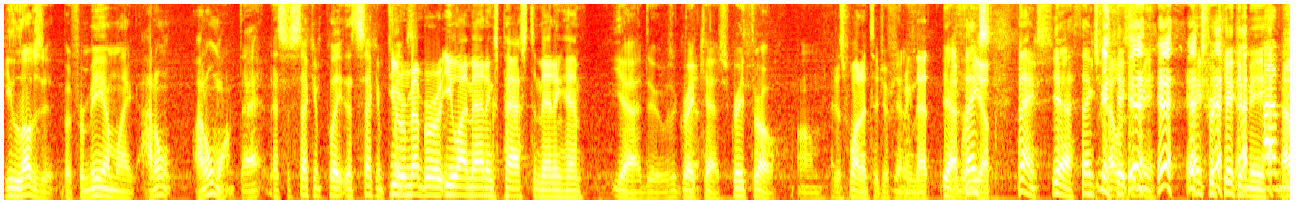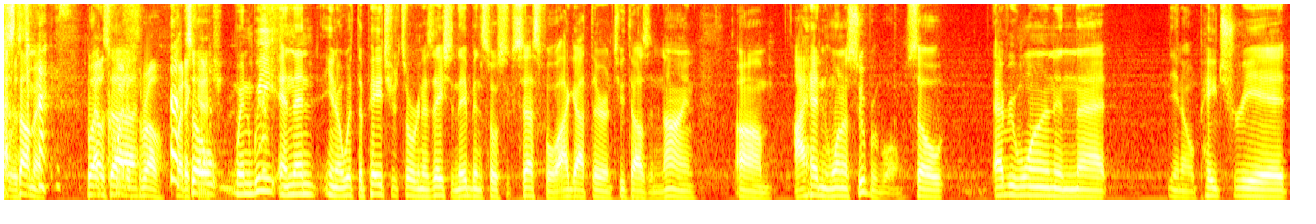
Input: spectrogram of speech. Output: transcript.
He loves it, but for me, I'm like, I don't, I don't want that. That's the second place. That's second place. Do you remember Eli Manning's pass to Manningham? Yeah, I do. It was a great catch, great throw. Um, I just wanted to just bring that yeah, thanks. up. Thanks. Yeah, thanks for kicking me. Thanks for kicking me in the was- stomach. That was quite a throw, quite a so catch. when we and then you know with the Patriots organization, they've been so successful. I got there in 2009. Um, I hadn't won a Super Bowl, so everyone in that you know Patriot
